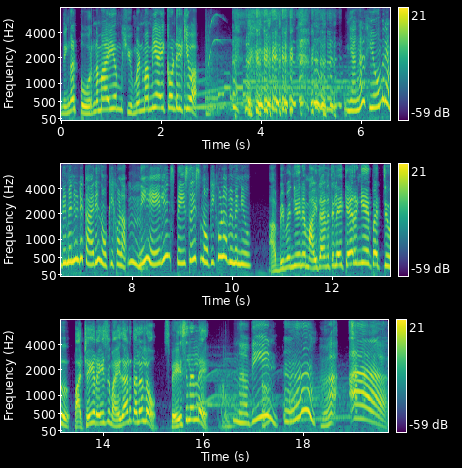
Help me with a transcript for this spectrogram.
നിങ്ങൾ പൂർണമായും ഹ്യൂമൻ മമ്മി ആയിക്കൊണ്ടിരിക്കുക ഞങ്ങൾ ഹ്യൂമൻ അഭിമന്യുവിന്റെ കാര്യം നോക്കിക്കോളാം. നീ ഏലിയൻ സ്പേസ് റേസ് നോക്കിക്കോളൂ അഭിമന്യു. അഭിമന്യുവിന് മൈതാനത്തിലേക്ക് ഇറങ്ങിയേ പറ്റൂ. പക്ഷേ ഈ റേസ് മൈതാനത്തല്ലല്ലോ. സ്പേസിലല്ലേ നവീൻ. ആ.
